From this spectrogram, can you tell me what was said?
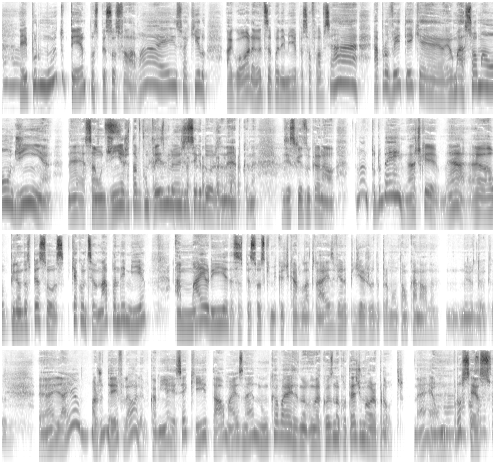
Aham. E aí, por muito tempo, as pessoas falavam, ah, é isso, é aquilo. Agora, antes da pandemia, o pessoal falava assim, ah, aproveita aí que é, é uma, só uma ondinha, né? Essa ondinha já estava com 3 milhões de seguidores na época, né? De inscritos no canal. Então, tudo bem, acho que é, é a opinião das pessoas. O que aconteceu? Na pandemia, a maioria dessas pessoas que me criticaram lá atrás vieram pedir ajuda para montar um canal no, no YouTube. É, e aí eu ajudei, falei, olha, o caminho é esse aqui e tal, mas, né, nunca vai, a coisa não acontece de uma hora para outra, né? É um uma processo.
